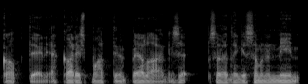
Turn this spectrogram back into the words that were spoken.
kapteeni ja karismaattinen pelaaja, niin se, se on jotenkin semmoinen niin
